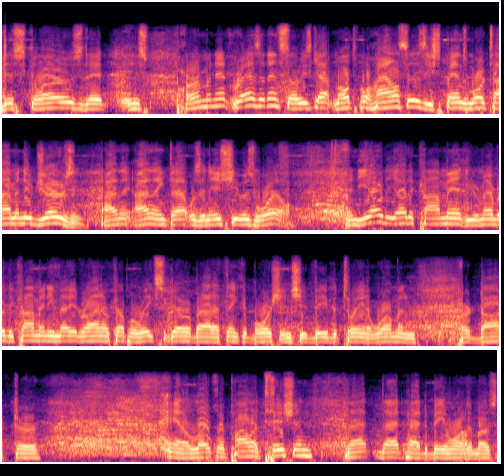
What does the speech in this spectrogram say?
disclosed that his permanent residence, though he's got multiple houses, he spends more time in New Jersey. I think I think that was an issue as well. And you know the other comment, you remember the comment he made, Rhino, a couple of weeks ago about I think abortion should be between a woman, her doctor, and a local politician. That that had to be one of the most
